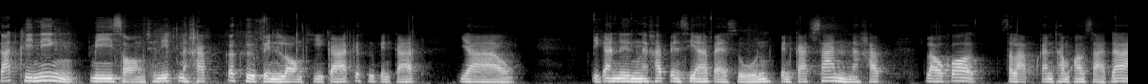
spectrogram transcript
การ์ดคลีนนิ่งมี 2 ชนิดนะครับ ก็คือเป็นลองทีการ์ดก็คือเป็นการ์ดยาว อีกอันนึงนะครับเป็น CR80 เป็นการ์ดสั้นนะครับ เราก็สลับกันทำความสะอาดได้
